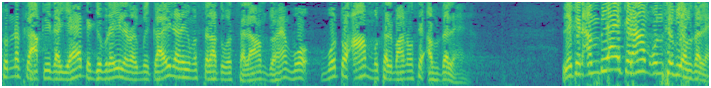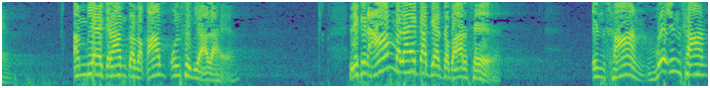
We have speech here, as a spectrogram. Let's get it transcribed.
سنت کا عقیدہ یہ ہے کہ جبرائیل اور مکائل علیہ السلاۃ والسلام جو ہیں وہ وہ تو عام مسلمانوں سے افضل ہیں، لیکن انبیاء کرام ان سے بھی افضل ہیں۔ انبیاء کرام کا مقام ان سے بھی اعلیٰ ہے۔ لیکن عام ملائکہ کے اعتبار سے انسان، وہ انسان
